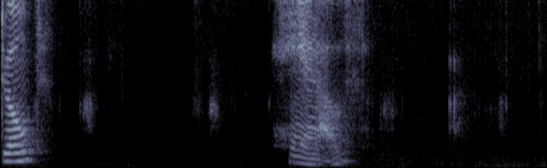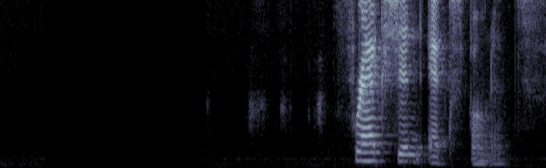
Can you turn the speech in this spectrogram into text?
Don't have fraction exponents.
